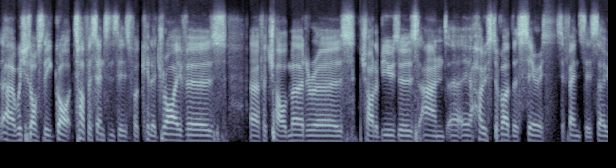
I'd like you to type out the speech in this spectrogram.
uh, which has obviously got tougher sentences for killer drivers, uh, for child murderers, child abusers, and uh, a host of other serious offences. So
